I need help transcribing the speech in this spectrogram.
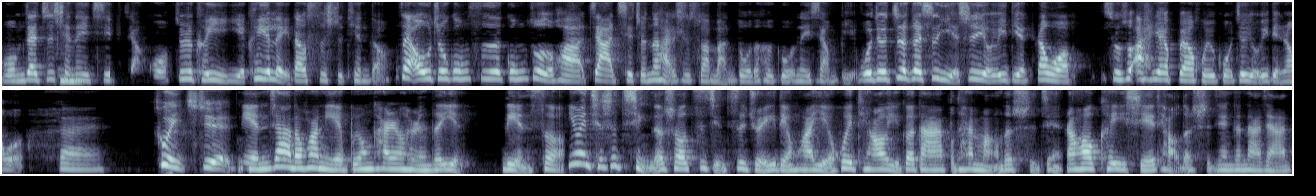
我们在之前那一期讲过，就是可以也可以累到四十天的。在欧洲公司工作的话，假期真的还是算蛮多的，和国内相比，我觉得这个是也是有一点让我就说，哎，要不要回国？就有一点让我对退却。年假的话，你也不用看任何人的眼。脸色，因为其实请的时候自己自觉一点话，也会挑一个大家不太忙的时间，然后可以协调的时间跟大家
